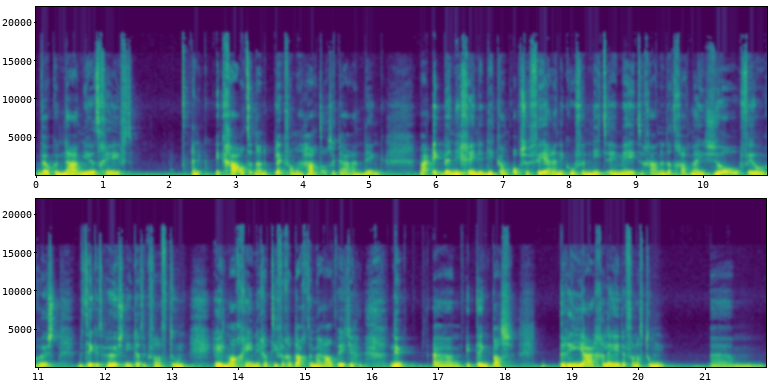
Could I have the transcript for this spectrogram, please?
welke naam je het geeft. En ik, ik ga altijd naar de plek van mijn hart als ik daaraan denk. Maar ik ben diegene die kan observeren en ik hoef er niet in mee te gaan. En dat gaf mij zoveel rust. Dat betekent heus niet dat ik vanaf toen helemaal geen negatieve gedachten meer had. Weet je, nu, uh, ik denk pas drie jaar geleden, vanaf toen. Um,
